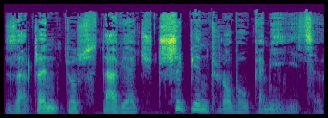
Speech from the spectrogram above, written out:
zaczęto stawiać trzypiętrową kamienicę.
